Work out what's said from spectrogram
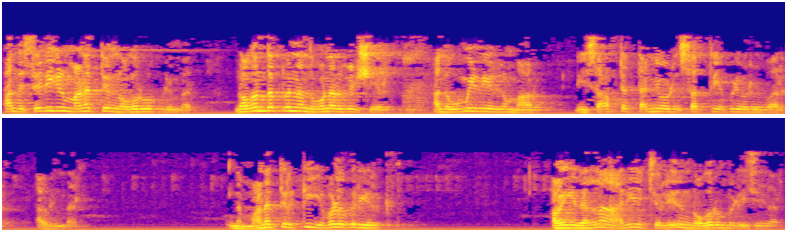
அந்த செடிகள் மனத்தின் நுகர்வு அப்படிம்பார். நுகர்ந்த பின் அந்த உணர்வுகள் சேரும். அந்த உமிழ்நீர்கள் மாறும். நீ சாப்பிட்ட தண்ணியோட சத்து எப்படி வருவார்? அப்படின்பார் இந்த மனத்திற்கு எவ்வளவு பெரிய இருக்கு? அவங்க இதெல்லாம் அறிய சொல்லி நுகரும்படி செய்தார்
